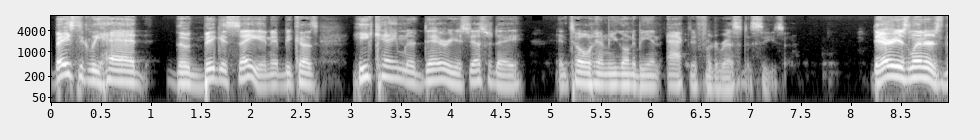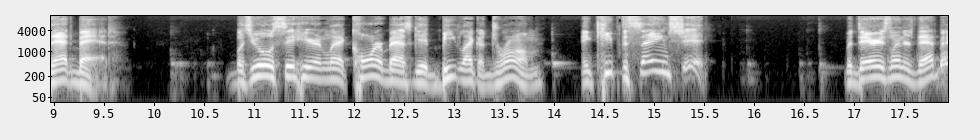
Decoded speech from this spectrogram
basically had the biggest say in it because he came to Darius yesterday and told him you're going to be inactive for the rest of the season. Darius Leonard's that bad. But you'll sit here and let cornerbacks get beat like a drum and keep the same shit. But Darius Leonard's that bad?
